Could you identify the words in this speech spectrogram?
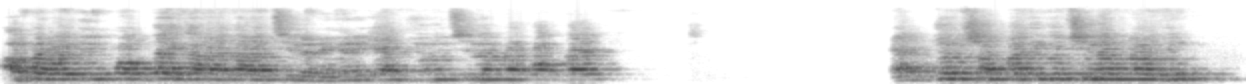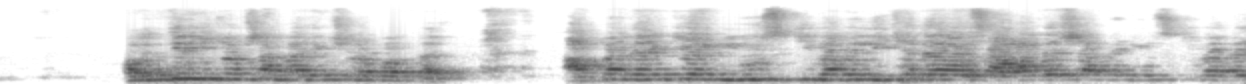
আপনার ওই দিন পদ্মায় কারা কারা ছিলেন? এখানে কি একজনও ছিলেন না পদ্মায়? একজন সাংবাদিকও ছিলাম না ওই দিন উনত্রিশ জন সাংবাদিক ছিল পদ্মায় আপনাদেরকে নিউজ কীভাবে লিখে দেওয়া হয়েছে, আমাদের সামনে নিউজ কীভাবে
